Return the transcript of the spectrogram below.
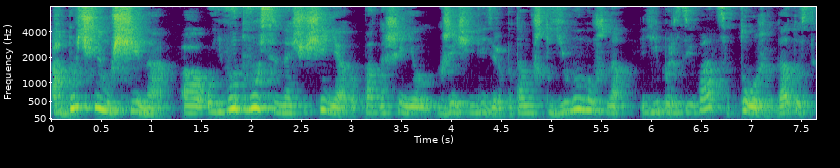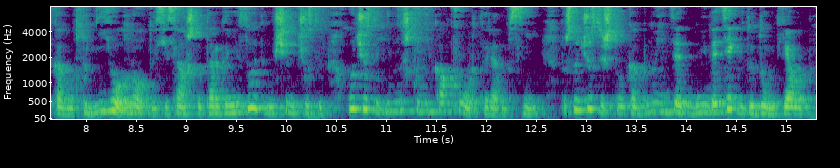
обычный мужчина, а, у него двойственное ощущение по отношению к женщине-лидеру, потому что ему нужно либо развиваться тоже, да, то есть как бы под нее, ну, то есть если она что-то организует, мужчина чувствует, он чувствует немножко некомфорта рядом с ней, потому что он чувствует, что он как бы ну, не дотягивает и думает, я вот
